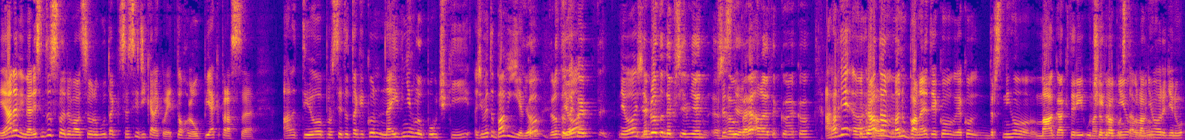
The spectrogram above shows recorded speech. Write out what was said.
já nevím, já když jsem to sledoval celou dobu, tak jsem si říkal, jako je to hloupý jak prase, ale ty jo, prostě je to tak jako naivně hloupoučký, že mě to baví. Jako. Jo, bylo to jo? takové, jo, že... nebylo to nepříjemně Přesně. hloupé, ale takové jako... A hlavně uh, hrál tam Manu Banet jako, jako drsnýho mága, který učí hlavního, postavu, hlavního no. hrdinu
